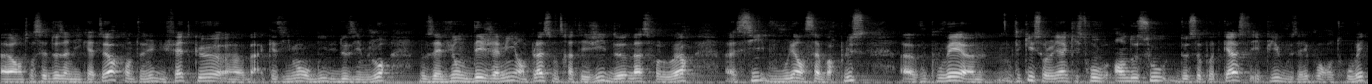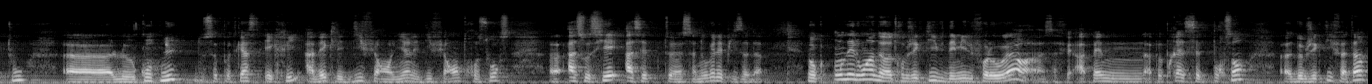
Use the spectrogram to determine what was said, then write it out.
euh, entre ces deux indicateurs, compte tenu du fait que euh, bah, quasiment au bout du deuxième jour, nous avions déjà mis en place une stratégie de mass follower. Euh, si vous voulez en savoir plus, vous pouvez cliquer sur le lien qui se trouve en dessous de ce podcast et puis vous allez pouvoir retrouver tout le contenu de ce podcast écrit avec les différents liens, les différentes ressources associées à, cette, à ce nouvel épisode. Donc on est loin de notre objectif des 1000 followers, ça fait à peine à peu près 7% euh, d'objectifs atteints,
